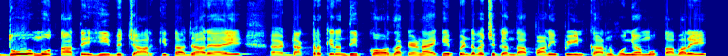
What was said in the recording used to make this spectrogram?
ਦੋ ਮੌਤਾਂ ਤੇ ਹੀ ਵਿਚਾਰ ਕੀਤਾ ਜਾ ਰਿਹਾ ਹੈ। ਡਾਕਟਰ ਕਿਰਨਦੀਪ ਕੌਰ ਦਾ ਕਹਿਣਾ ਹੈ ਕਿ ਪਿੰਡ ਵਿੱਚ ਗੰਦਾ ਪਾਣੀ ਪੀਣ ਕਾਰਨ ਹੋਈਆਂ ਮੌਤਾਂ ਬਾਰੇ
